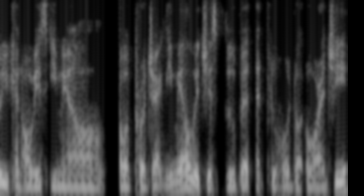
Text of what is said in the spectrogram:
You can always email our project email, which is bluebird at pluho.org.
